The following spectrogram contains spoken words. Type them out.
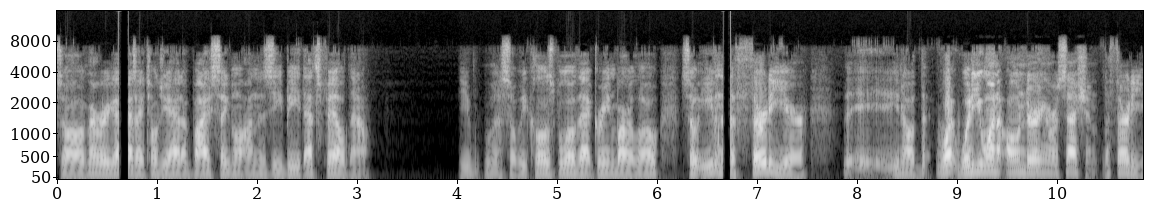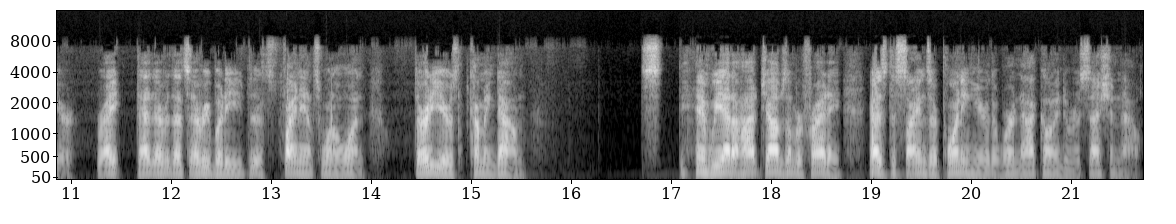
So remember, guys, I told you I had a buy signal on the ZB. That's failed now. You, so we closed below that green bar low. So even the 30 year, eh, eh, you know, what what do you want to own during a recession? The 30 year, right? That that's everybody. That's finance 101. 30 years coming down. And we had a hot jobs number Friday, guys. The signs are pointing here that we're not going to recession now.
